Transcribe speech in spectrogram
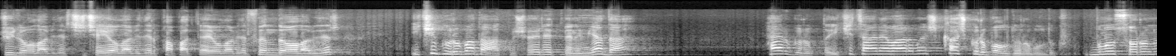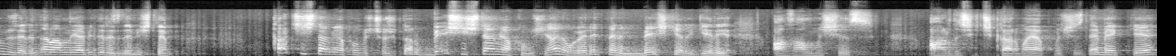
gülü olabilir, çiçeği olabilir, papatyayı olabilir, fındığı olabilir. İki gruba dağıtmış öğretmenim ya da her grupta iki tane varmış, kaç grup olduğunu bulduk. Bunu sorunun üzerinden anlayabiliriz demiştim. Kaç işlem yapılmış çocuklar? Beş işlem yapılmış. Yani o öğretmenin beş kere geri azalmışız. Ardışık çıkarma yapmışız. Demek ki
